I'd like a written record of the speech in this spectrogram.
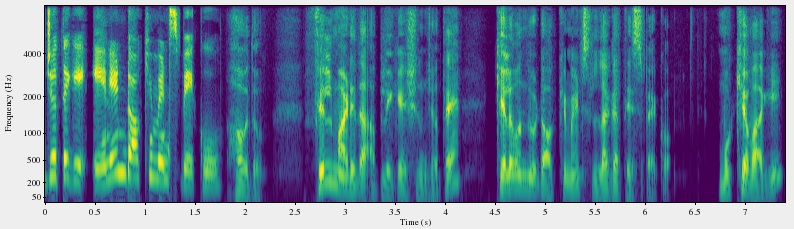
ಜೊತೆಗೆ ಏನೇನ್ ಡಾಕ್ಯುಮೆಂಟ್ಸ್ ಬೇಕು? ಹೌದು. ಫಿಲ್ ಮಾಡಿದ ಅಪ್ಲಿಕೇಶನ್ ಜೊತೆ ಕೆಲವೊಂದು ಡಾಕ್ಯುಮೆಂಟ್ಸ್ ಲಗತ್ತಿಸಬೇಕು. ಮುಖ್ಯವಾಗಿ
